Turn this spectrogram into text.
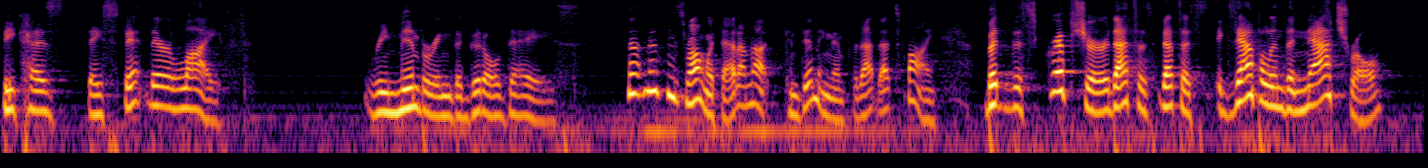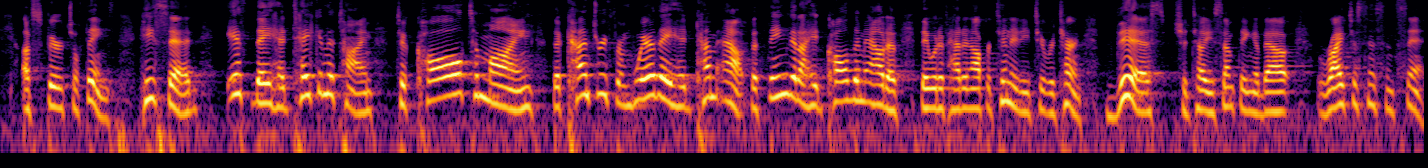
Because they spent their life remembering the good old days. No, nothing's wrong with that. I'm not condemning them for that. That's fine. But the scripture, that's an that's a example in the natural of spiritual things. He said, if they had taken the time to call to mind the country from where they had come out, the thing that I had called them out of, they would have had an opportunity to return. This should tell you something about righteousness and sin.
